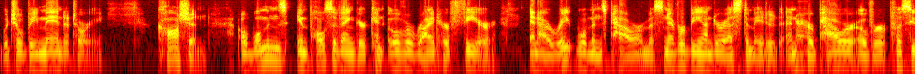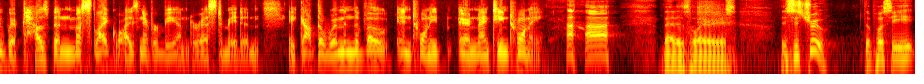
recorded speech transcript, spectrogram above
which will be mandatory. Caution a woman's impulsive anger can override her fear. An irate woman's power must never be underestimated, and her power over a pussy whipped husband must likewise never be underestimated. It got the women the vote in 20, er, 1920. That is hilarious. This is true. The pussy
